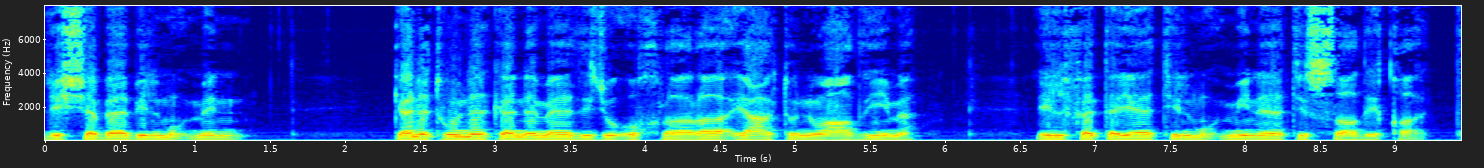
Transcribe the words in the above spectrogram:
للشباب المؤمن كانت هناك نماذج أخرى رائعة وعظيمة للفتيات المؤمنات الصادقات.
